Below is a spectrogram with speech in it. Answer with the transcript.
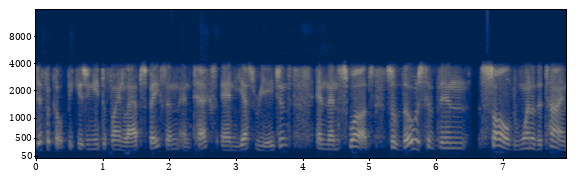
difficult because you need to find lab space and, and techs and yes reagents and then swabs. So those have been solved one at a time.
